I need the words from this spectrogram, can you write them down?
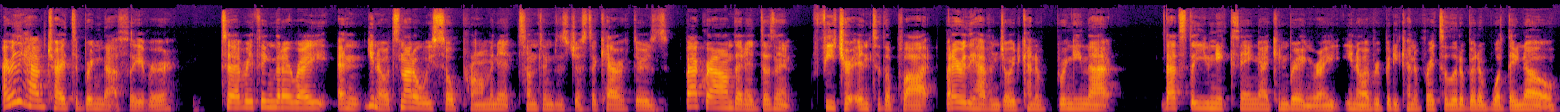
I really have tried to bring that flavor to everything that I write. And, you know, it's not always so prominent. Sometimes it's just a character's background and it doesn't feature into the plot. But I really have enjoyed kind of bringing that. That's the unique thing I can bring, right? You know, everybody kind of writes a little bit of what they know.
